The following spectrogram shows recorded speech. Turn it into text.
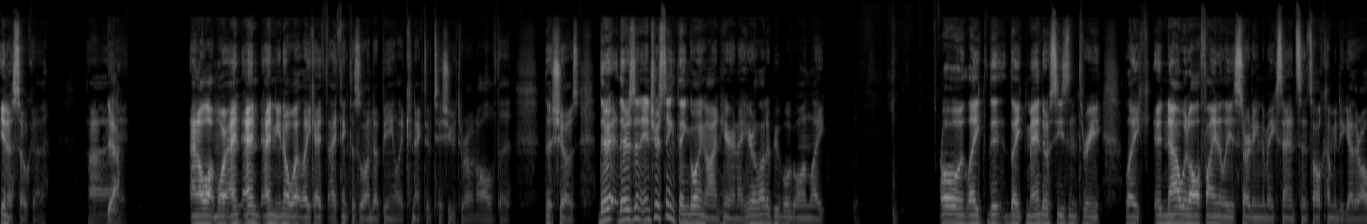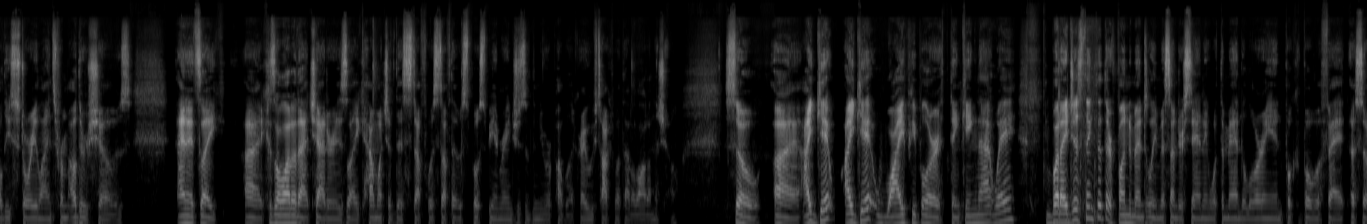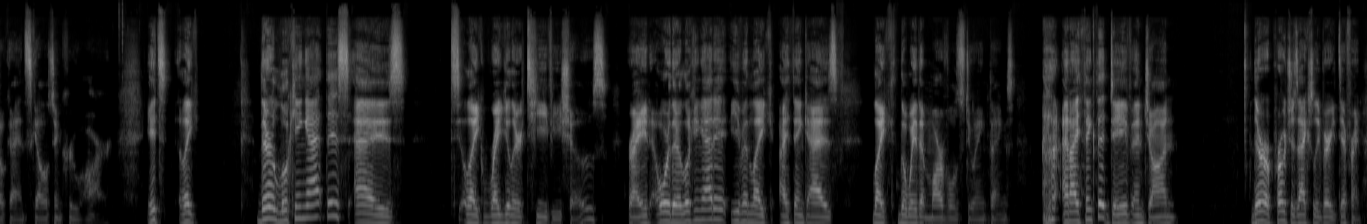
in Ahsoka. Uh, yeah. And a lot more, and and and you know what? Like I, I think this will end up being like connective tissue throughout all of the the shows. There, there's an interesting thing going on here, and I hear a lot of people going like, Oh, like the like Mando season three, like it, now it all finally is starting to make sense, and it's all coming together. All these storylines from other shows, and it's like because uh, a lot of that chatter is like how much of this stuff was stuff that was supposed to be in Rangers of the New Republic, right? We've talked about that a lot on the show. So uh, I get I get why people are thinking that way, but I just think that they're fundamentally misunderstanding what the Mandalorian, Book of Boba Fett, Ahsoka, and Skeleton Crew are it's like they're looking at this as t- like regular TV shows, right? Or they're looking at it even like I think as like the way that Marvel's doing things. and I think that Dave and John their approach is actually very different.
